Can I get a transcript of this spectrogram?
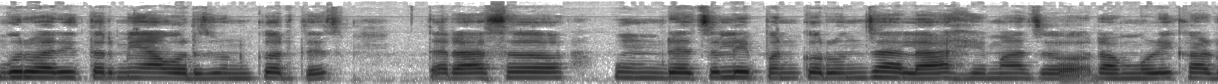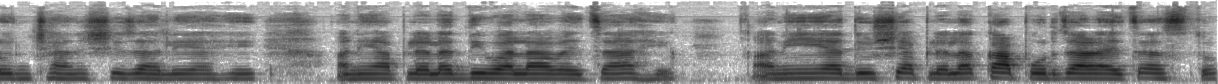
गुरुवारी तर मी आवर्जून करतेच. तर असं उंबऱ्याचं लेपन करून झालं आहे. माझं रांगोळी काढून छानशी झाली आहे आणि आपल्याला दिवा लावायचा आहे. आणि या दिवशी आपल्याला कापूर जाळायचा असतो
